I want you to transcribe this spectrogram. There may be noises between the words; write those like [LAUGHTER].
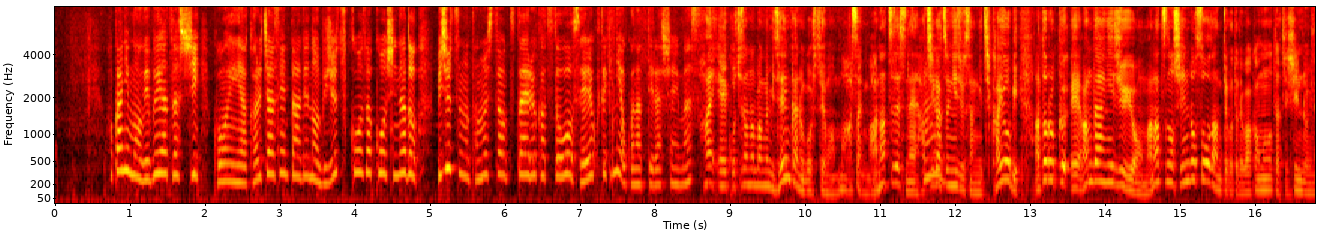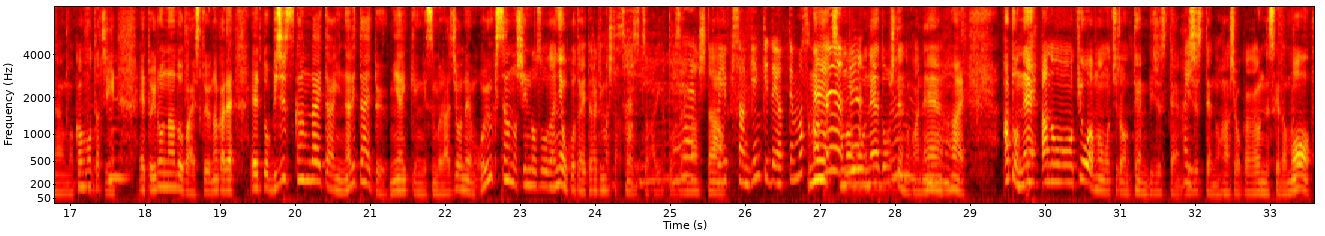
他にもウェブや雑誌講演やカルチャーセンターでの美術講座講師など美術の楽しさを伝える活動を精力的に行っていらっしゃいます。はい、えーこちらの番組前回のご出演はまさに真夏ですね。8月23日火曜日、アトロク、えーアンダー24真夏の進路相談ということで若者たち進路に悩む若者たちに、えっといろんなアドバイスという中で、えっと美術館ライターになりたいという宮城県に住むラジオネームおゆきさんの進路相談にお答えいただきました。その実はありがとうございました、ねゆきさん元気でやってますかね。ね、その後ねどうしてんのかね、はいあとねあのー今日はまあもちろん展美術展、はい。美術展の話を伺うんですけども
